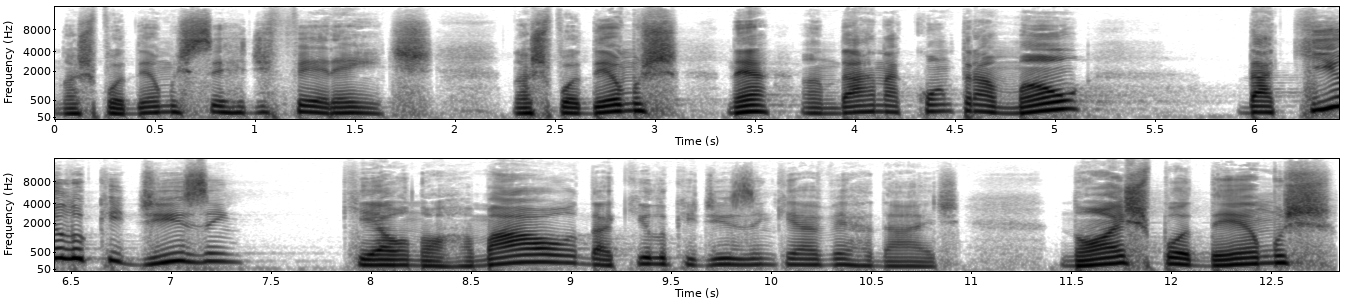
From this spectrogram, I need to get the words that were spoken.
nós podemos ser diferentes, nós podemos né, andar na contramão daquilo que dizem que é o normal, daquilo que dizem que é a verdade. Nós podemos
